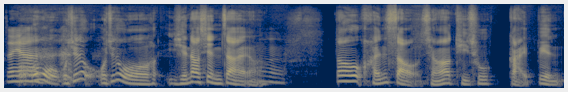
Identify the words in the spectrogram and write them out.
怎样？我我我觉得，我觉得我以前到现在啊。嗯都很少想要提出改变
